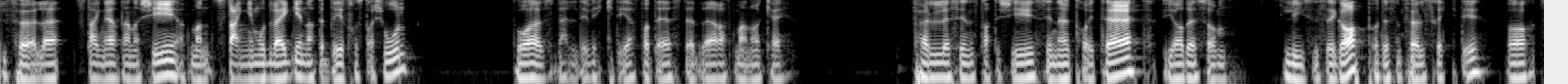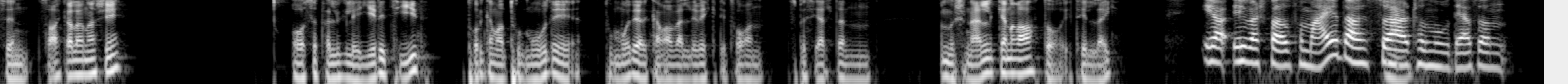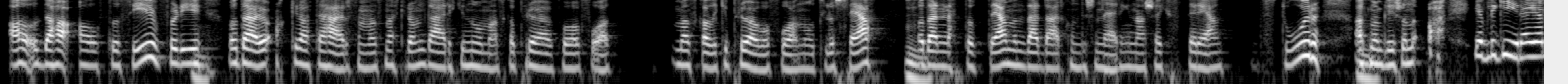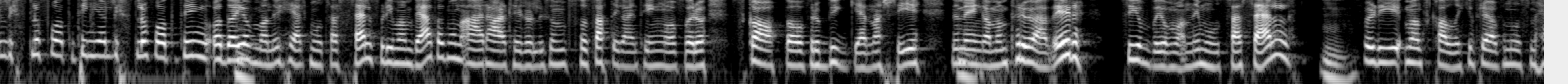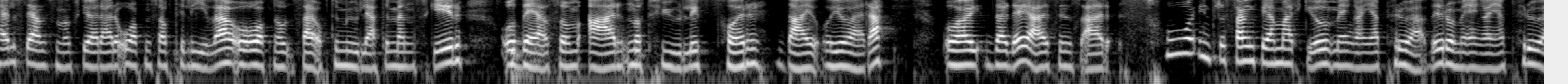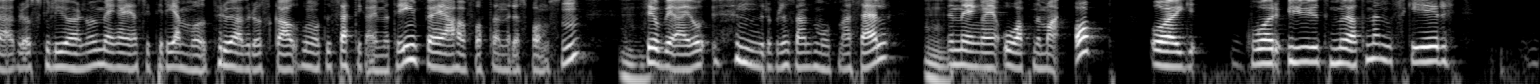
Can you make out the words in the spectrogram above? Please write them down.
vil føle stagnert energi, at man stanger mot veggen, at det blir frustrasjon. Da er det veldig viktig for det stedet der at man ok, følger sin strategi, sin autoritet, gjør det som lyser seg opp, og det som føles riktig for sin sak eller energi. Og selvfølgelig gi det tid. Jeg tror det kan være tålmodig. Tålmodighet kan være veldig viktig for en, spesielt en emosjonell generator i tillegg. Ja, i hvert fall for meg, da, så er tålmodighet sånn all, Det har alt å si. Fordi, Og det er jo akkurat det her som man snakker om. Det er ikke noe man skal prøve på å få Man skal ikke prøve å få noe til å skje. Og det er nettopp det, men det er der kondisjoneringen er så ekstremt stor. At man blir sånn Å, jeg blir gira, jeg har lyst til å få til ting, jeg har lyst til å få til ting. Og da jobber man jo helt mot seg selv, fordi man vet at man er her til å liksom få satt i gang ting, og for å skape og for å bygge energi. Men med en gang man prøver, så jobber jo man imot seg selv. Fordi man skal ikke prøve på noe som helst. Det eneste man skal gjøre, er å åpne seg opp til livet og åpne seg opp til muligheter, mennesker, og det som er naturlig for deg å gjøre. Og det er det jeg syns er så interessant, for jeg merker jo med en gang jeg prøver, og med en gang jeg prøver å skulle gjøre noe, med en gang jeg sitter hjemme og prøver og skal på en måte sette i gang med ting før jeg har fått den responsen, så jobber jeg jo 100% mot meg selv. Men med en gang jeg åpner meg opp og går ut, møter mennesker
